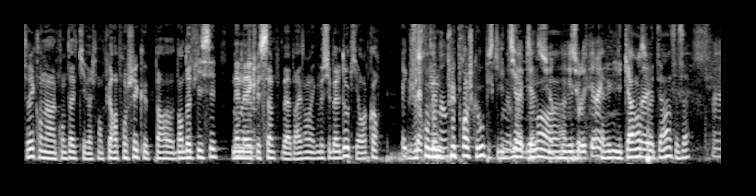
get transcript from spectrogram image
C'est vrai qu'on a un contact qui est vachement plus rapproché que par, dans d'autres lycées, même avec le simple, bah, par exemple avec Monsieur Baldo, qui est encore, je trouve même plus proche que vous, puisqu'il est Ouais, directement, il est avec- sur le terrain. avec- il est carrément sur le terrain, c'est ça. Voilà.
